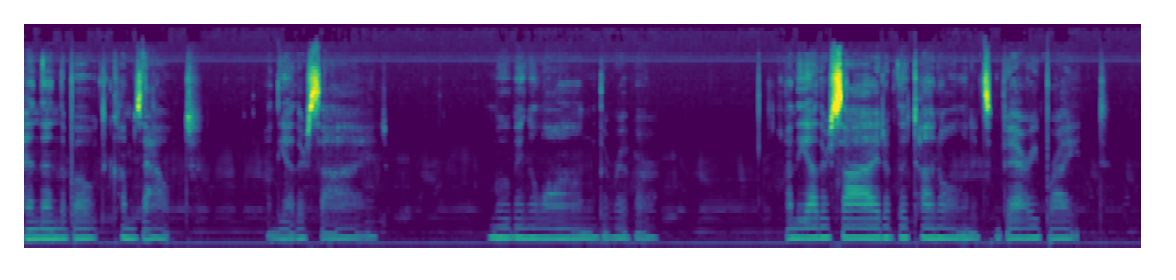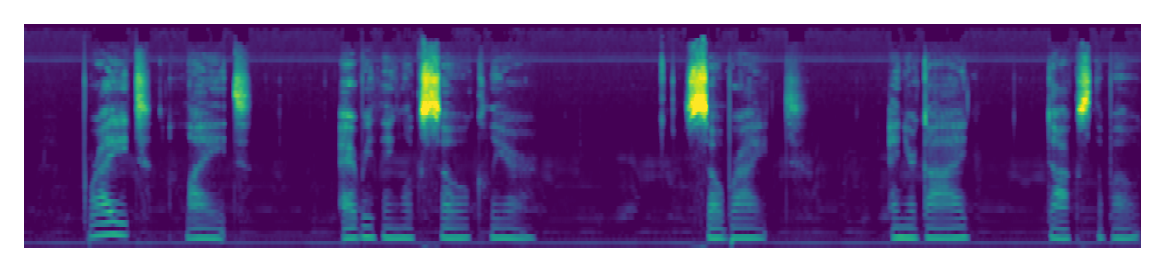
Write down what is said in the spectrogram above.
And then the boat comes out on the other side, moving along the river. On the other side of the tunnel, and it's very bright. Bright light. Everything looks so clear, so bright. And your guide docks the boat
